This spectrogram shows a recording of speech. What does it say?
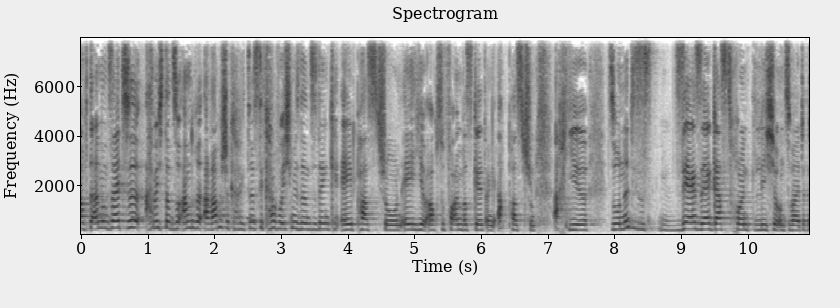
Auf der anderen Seite habe ich dann so andere arabische Charakteristika, wo ich mir dann so denke, ey, passt schon, ey, hier auch so vor allem was Geld angeht, ach, passt schon, ach, hier, so, ne, dieses sehr, sehr gastfreundliche und so weiter.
